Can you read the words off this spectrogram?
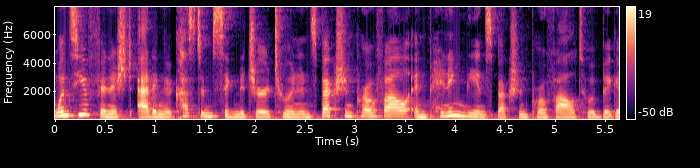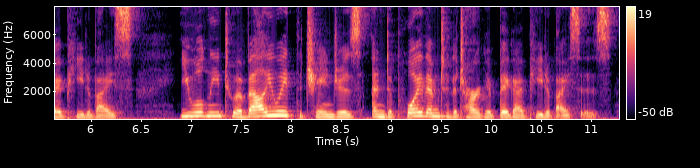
Once you've finished adding a custom signature to an inspection profile and pinning the inspection profile to a BigIP device, you will need to evaluate the changes and deploy them to the target BigIP devices.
